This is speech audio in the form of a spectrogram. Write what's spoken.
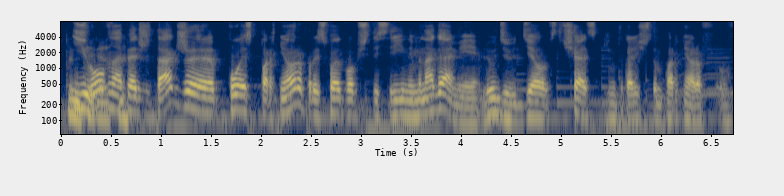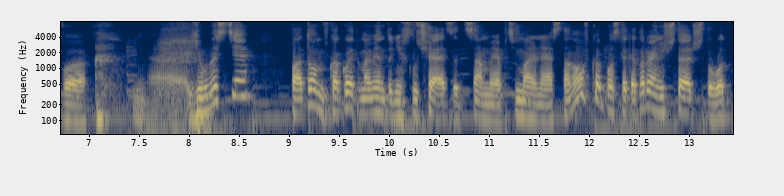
Интересно. И ровно, опять же, также поиск партнера происходит в обществе серийной моногамии. Люди делают, встречаются с каким-то количеством партнеров в э, юности, потом в какой-то момент у них случается эта самая оптимальная остановка, после которой они считают, что вот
